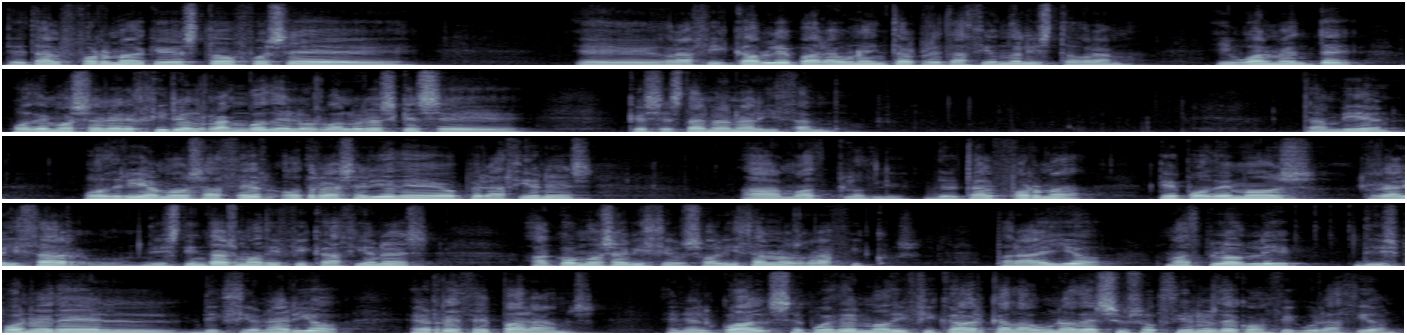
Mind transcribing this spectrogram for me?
de tal forma que esto fuese eh, graficable para una interpretación del histograma. Igualmente, podemos elegir el rango de los valores que se, que se están analizando. También podríamos hacer otra serie de operaciones a Matplotlib, de tal forma que podemos realizar distintas modificaciones a cómo se visualizan los gráficos. Para ello, Matplotlib dispone del diccionario RC Params, en el cual se pueden modificar cada una de sus opciones de configuración.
